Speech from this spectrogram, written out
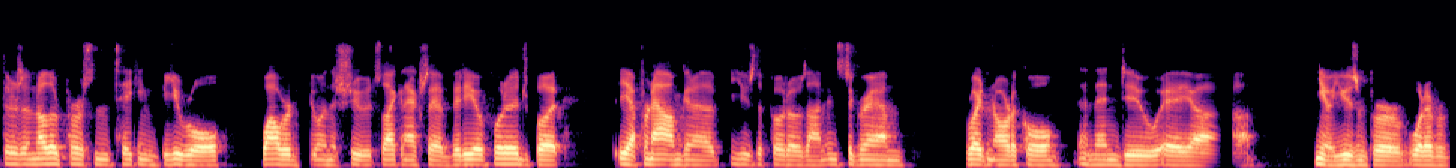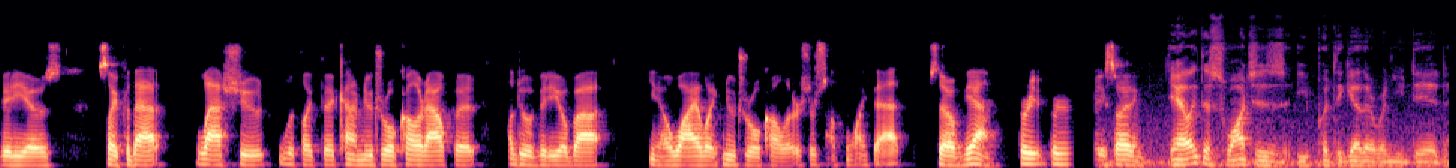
there's another person taking B-roll while we're doing the shoot, so I can actually have video footage. But yeah, for now, I'm gonna use the photos on Instagram, write an article, and then do a uh, you know use them for whatever videos. So like for that last shoot with like the kind of neutral colored outfit, I'll do a video about you know why I like neutral colors or something like that. So yeah, pretty pretty exciting. Yeah, I like the swatches you put together when you did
